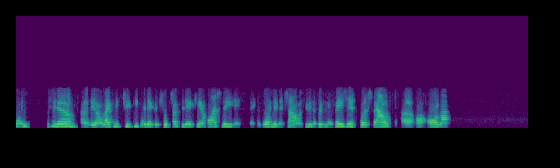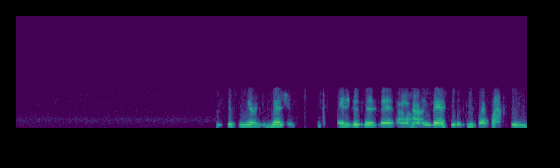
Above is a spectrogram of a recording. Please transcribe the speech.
important to them. Uh, they are likely to treat people that they control trust to their care harshly. It's important that child is doing the prison patient or spouse uh, are all like disciplinary measures. And it just says that uh, how they master the abuse by practicing,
